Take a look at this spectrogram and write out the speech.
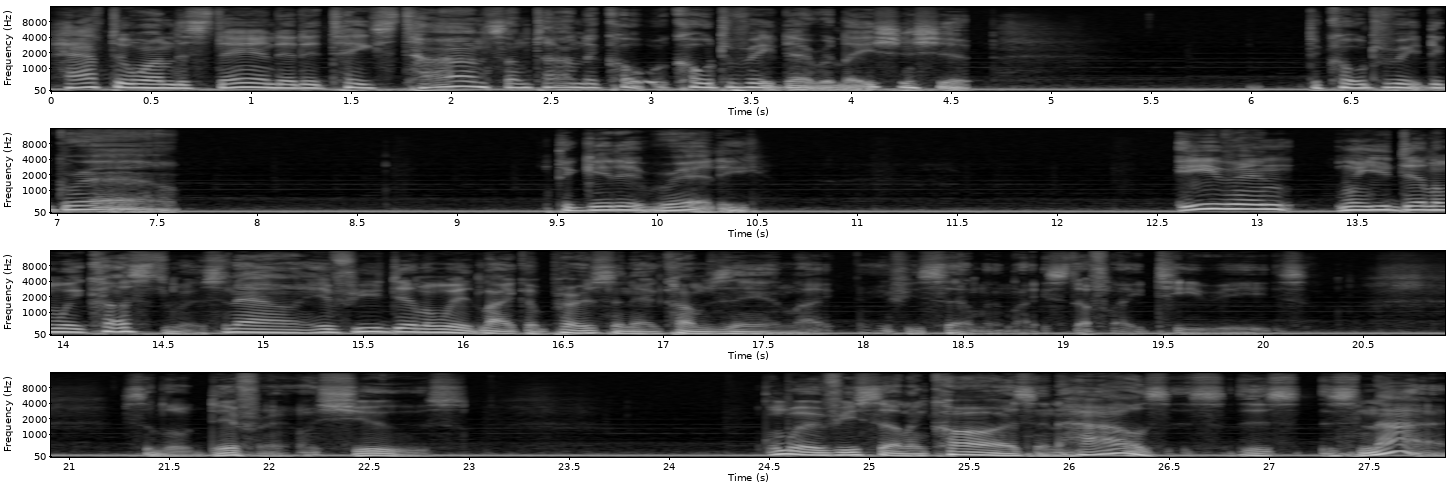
have to understand that it takes time sometimes to co- cultivate that relationship to cultivate the ground to get it ready even when you're dealing with customers. Now, if you're dealing with like a person that comes in, like if you're selling like stuff like TVs, it's a little different, or shoes. But if you're selling cars and houses, it's it's not.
